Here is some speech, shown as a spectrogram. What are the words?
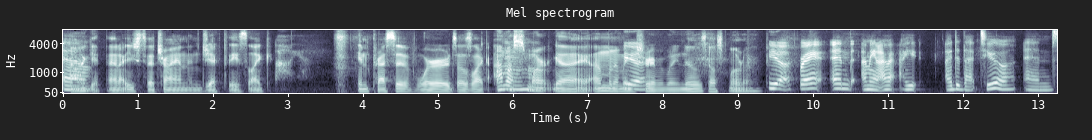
Oh, I Um, get that. I used to try and inject these like oh yeah. Impressive words. I was like, I'm a smart guy. I'm gonna make Mm-hmm. Yeah. sure everybody knows how smart I am. Yeah, right. And I mean, I, I I did that too, and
